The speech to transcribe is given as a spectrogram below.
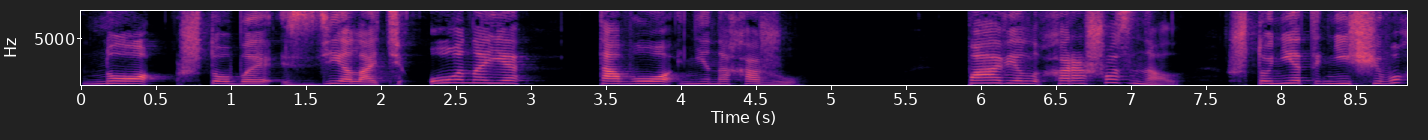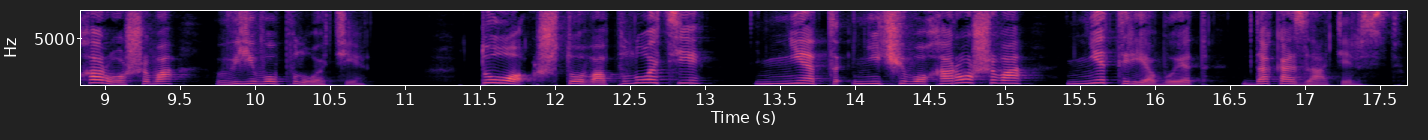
но чтобы сделать оное, того не нахожу». Павел хорошо знал, что нет ничего хорошего в его плоти. То, что во плоти нет ничего хорошего, не требует доказательств.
